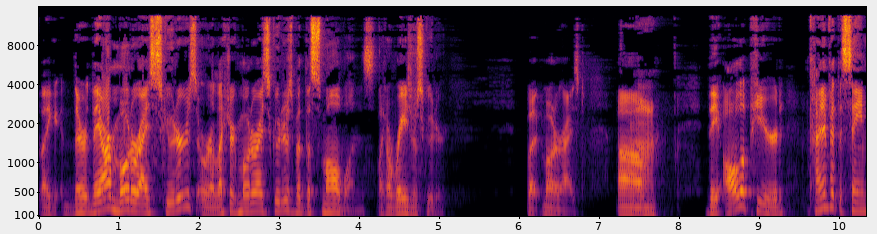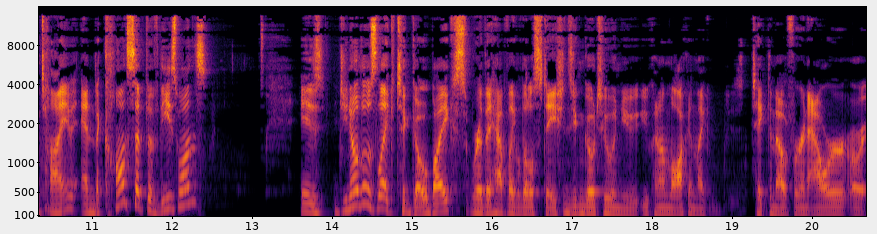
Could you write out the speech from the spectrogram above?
like they're they are motorized scooters or electric motorized scooters, but the small ones, like a razor scooter, but motorized. Um Ah. they all appeared kind of at the same time, and the concept of these ones is do you know those like to go bikes where they have like little stations you can go to and you you can unlock and like take them out for an hour or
